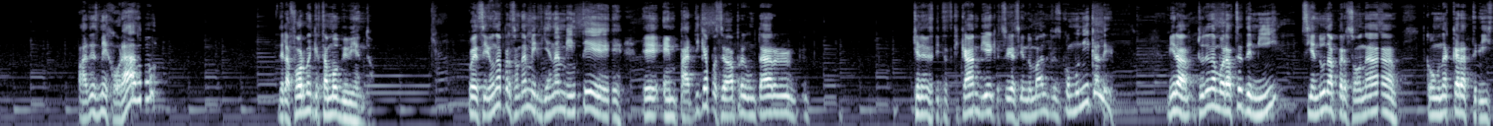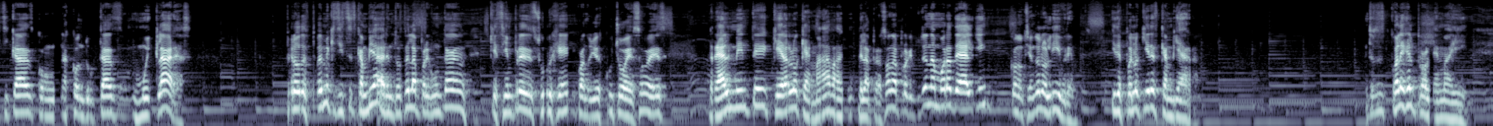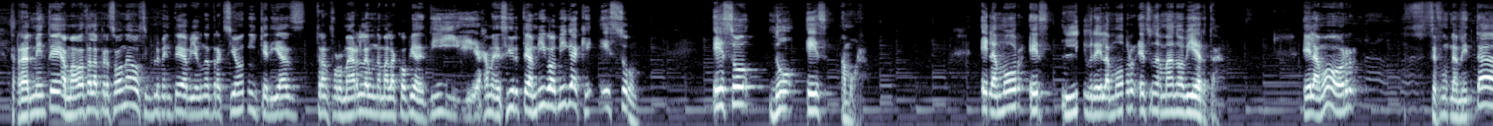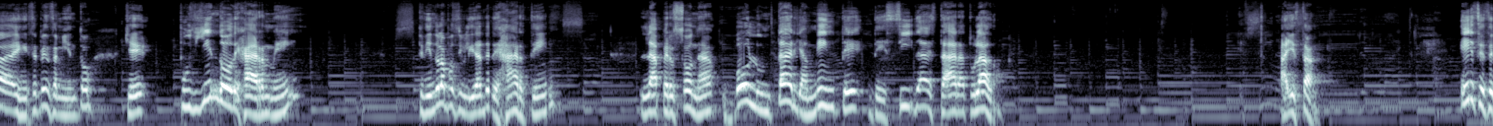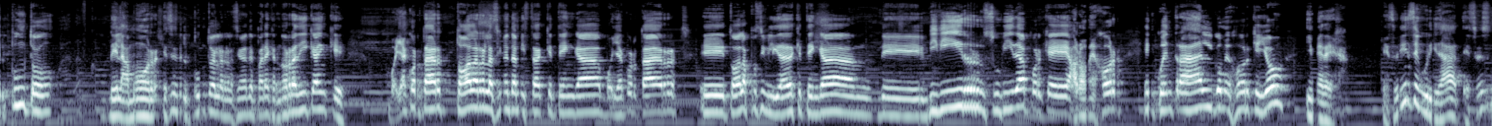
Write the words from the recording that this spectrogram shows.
ha desmejorado de la forma en que estamos viviendo. Pues si una persona medianamente eh, empática, pues se va a preguntar qué necesitas que cambie, qué estoy haciendo mal, pues comunícale. Mira, tú te enamoraste de mí siendo una persona con unas características, con unas conductas muy claras. Pero después me quisiste cambiar. Entonces la pregunta que siempre surge cuando yo escucho eso es, ¿realmente qué era lo que amaban de la persona? Porque tú te enamoras de alguien conociéndolo libre y después lo quieres cambiar. Entonces, ¿cuál es el problema ahí? ¿Realmente amabas a la persona o simplemente había una atracción y querías transformarla en una mala copia de ti? Y déjame decirte, amigo, amiga, que eso, eso no es amor. El amor es libre, el amor es una mano abierta. El amor se fundamenta en ese pensamiento que pudiendo dejarme, teniendo la posibilidad de dejarte, la persona voluntariamente decida estar a tu lado. Ahí está. Ese es el punto del amor. Ese es el punto de las relaciones de pareja. No radica en que voy a cortar todas las relaciones de amistad que tenga, voy a cortar eh, todas las posibilidades que tenga mm, de vivir su vida porque a lo mejor encuentra algo mejor que yo y me deja. Eso es inseguridad, eso es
